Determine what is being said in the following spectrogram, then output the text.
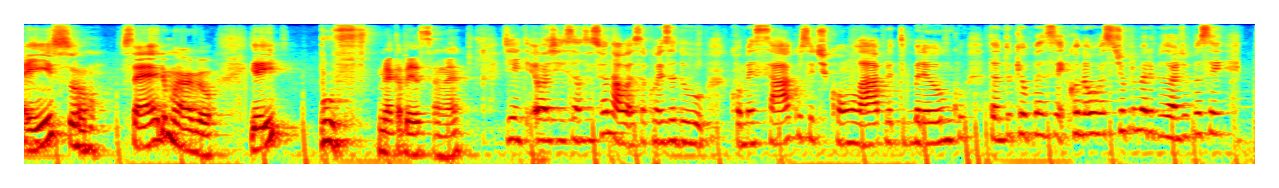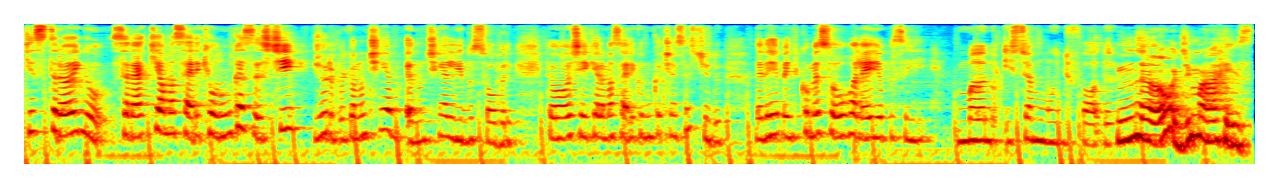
é isso? Sério, Marvel? E aí, puf, minha cabeça, né? Gente, eu achei sensacional essa coisa do começar com o sitcom lá, preto e branco. Tanto que eu pensei, quando eu assisti o primeiro episódio, eu pensei, que estranho, será que é uma série que eu nunca assisti? Juro, porque eu não tinha, eu não tinha lido sobre. Então eu achei que era uma série que eu nunca tinha assistido. Daí de repente começou o rolê e eu pensei, mano, isso é muito foda. Não, é demais.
